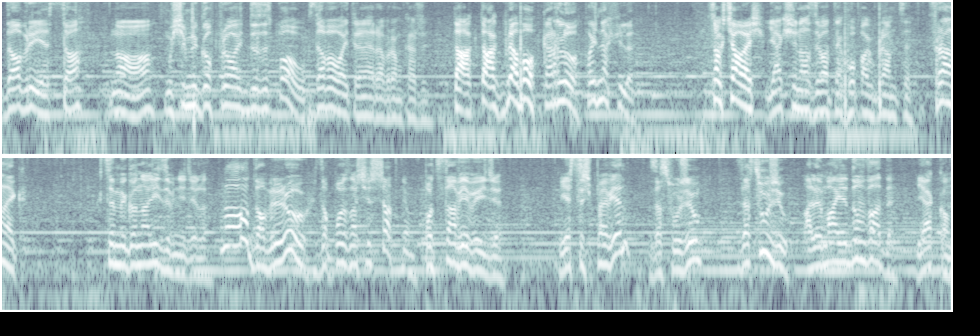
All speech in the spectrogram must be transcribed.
Dobry jest, co? No, musimy go wprowadzić do zespołu. Zawołaj trenera bramkarzy. Tak, tak, brawo! Karlo, chodź na chwilę. Co chciałeś? Jak się nazywa ten chłopak w bramce? Franek. Chcemy go na lidze w niedzielę. No, dobry ruch, zapozna się z szatnią. W podstawie wyjdzie. Jesteś pewien? Zasłużył? Zasłużył, ale ma jedną wadę. Jaką?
